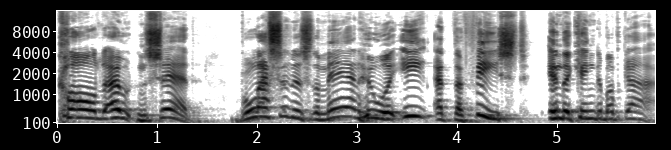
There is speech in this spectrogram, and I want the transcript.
called out and said, Blessed is the man who will eat at the feast in the kingdom of God.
